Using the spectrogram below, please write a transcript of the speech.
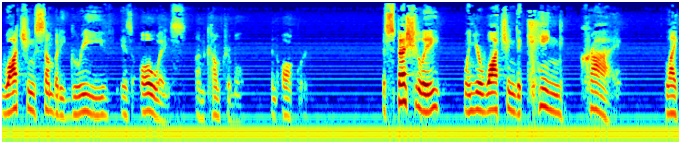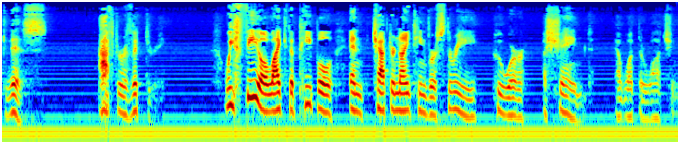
Watching somebody grieve is always uncomfortable and awkward. Especially when you're watching the king cry like this after a victory. We feel like the people in chapter 19, verse 3, who were ashamed at what they're watching.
